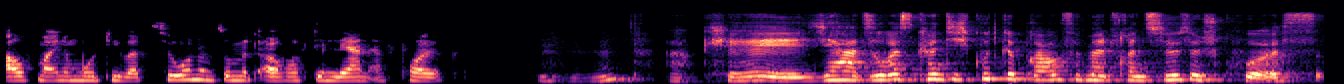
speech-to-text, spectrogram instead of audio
auf meine Motivation und somit auch auf den Lernerfolg. Mhm. Okay, ja, sowas könnte ich gut gebrauchen für meinen Französischkurs.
